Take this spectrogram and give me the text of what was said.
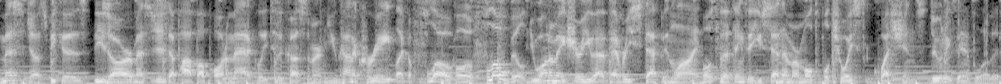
message us because these are messages that pop up automatically to the customer. You kind of create like a flow called a flow build. You want to make sure you have every step in line. Most of the things that you send them are multiple choice questions. Do an example of it.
